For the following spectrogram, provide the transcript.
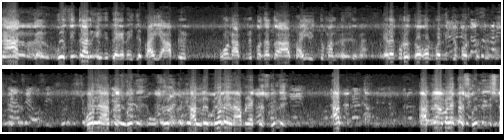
না ওসি তো আর এই যে দেখেন এই যে ভাই আপনার বোন আপনার কথা তো ভাই ওই তো মানতেছে না। এরা কোনো দখল বাণিজ্য করতেছে না। বলেন আপনি শুনে আপনি বলেন আপনি একটা শুনে আপ- আপনি আমার একটা সুনির্দিষ্ট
